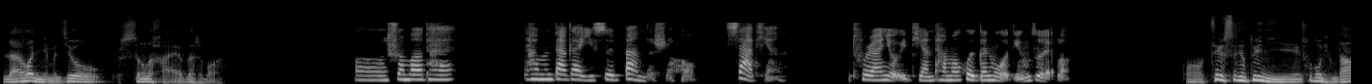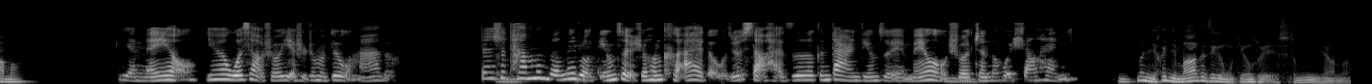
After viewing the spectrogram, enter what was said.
然后你们就生了孩子是吧？嗯，双胞胎，他们大概一岁半的时候，夏天，突然有一天他们会跟我顶嘴了。哦，这个事情对你触动挺大吗？也没有，因为我小时候也是这么对我妈的。但是嗯他们的那种顶嘴是很可爱的，我觉得小孩子跟大人顶嘴也没有说嗯真的会伤害你。嗯，那你和你妈的这种顶嘴是什么印象呢？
